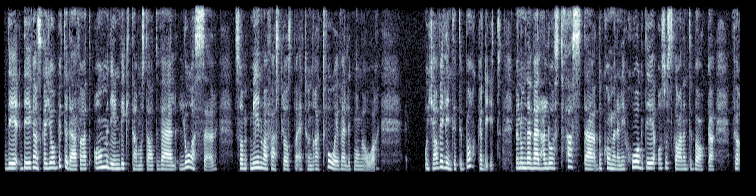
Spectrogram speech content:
det, det, är ganska jobbigt det där för att om din vikttermostat väl låser, som min var fastlåst på 102 i väldigt många år, och jag vill inte tillbaka dit. Men om den väl har låst fast där, då kommer den ihåg det och så ska den tillbaka. För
